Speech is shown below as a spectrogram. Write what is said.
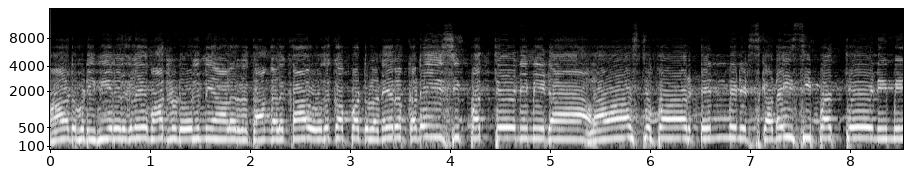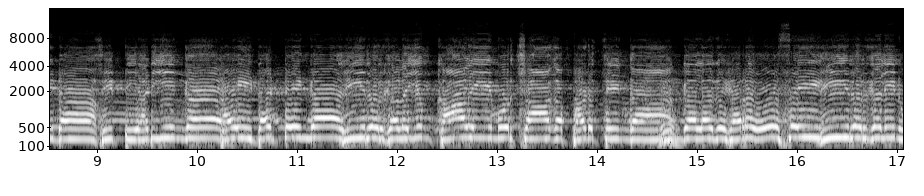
மாடுபிடி வீரர்களே மாட்டினுடைய உரிமையாளர்கள் தாங்களுக்காக ஒதுக்கப்பட்டுள்ள நேரம் கடைசி பத்து நிமிடம். லாஸ்ட் ஃபார் டென் மினிட்ஸ் கடைசி பத்து நிமிடம். சீட்டி அடியுங்க கை தட்டுங்க வீரர்களையும் காலையும் உற்சாகப்படுத்துங்க உங்களது கர ஓசை. வீரர்களின்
